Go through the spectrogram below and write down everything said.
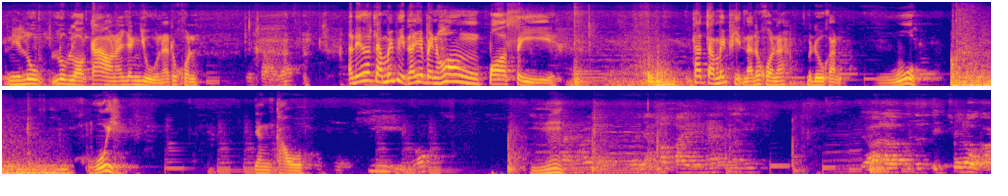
อันนี้รูปรูปรอเก้านะยังอยู่นะทุกคน จะขายแล้วอันนี้ถ้าจำไม่ผิดนะจะเป็นห้องป .4 ถ้าจำไม่ผิดนะทุกคนนะมาดูกัน โอ้โหโอ้ยยังเก่าขี้นกอืมเราอยากเข้าไปใช่ไหมมันเดี๋ยวเราจะติดเชื้อโรคเอา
